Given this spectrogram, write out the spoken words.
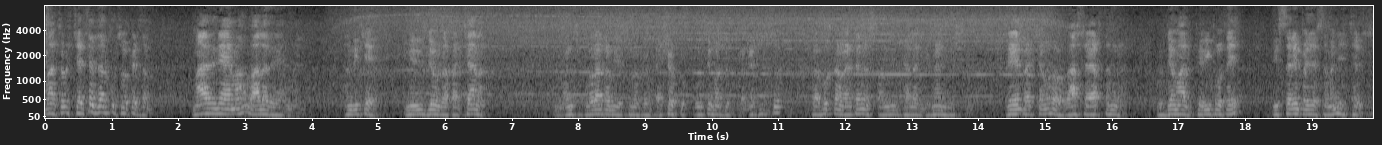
మా చూడు చర్చ జరుపు చూపెడతాం. మాది న్యాయమా? వాళ్ళది న్యాయమా? అందుకే నిరుద్యోగుల పక్షాన మంచి పోరాటం చేస్తున్నటువంటి అశోక్ పూర్తి మద్దతు ప్రకటిస్తూ ప్రభుత్వం వెంటనే స్పందించాలని డిమాండ్ చేస్తుంది లేని పరిశ్రమలో రాష్ట్ర వ్యాప్తంగా ఉద్యమాలు పెరిగిపోతాయి విస్తరింపజేస్తామని హెచ్చరిస్తుంది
